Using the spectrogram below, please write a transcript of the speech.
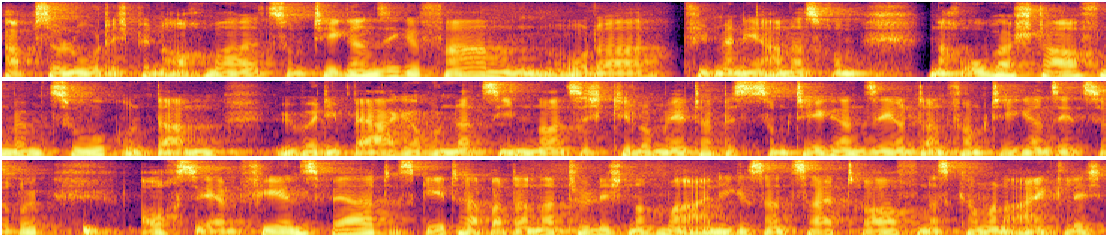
Absolut. Ich bin auch mal zum Tegernsee gefahren oder vielmehr nee, andersrum, nach Oberstaufen mit dem Zug und dann über die Berge 197 Kilometer bis zum Tegernsee und dann vom Tegernsee zurück. Auch sehr empfehlenswert. Es geht aber dann natürlich noch mal einiges an Zeit drauf und das kann man eigentlich,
